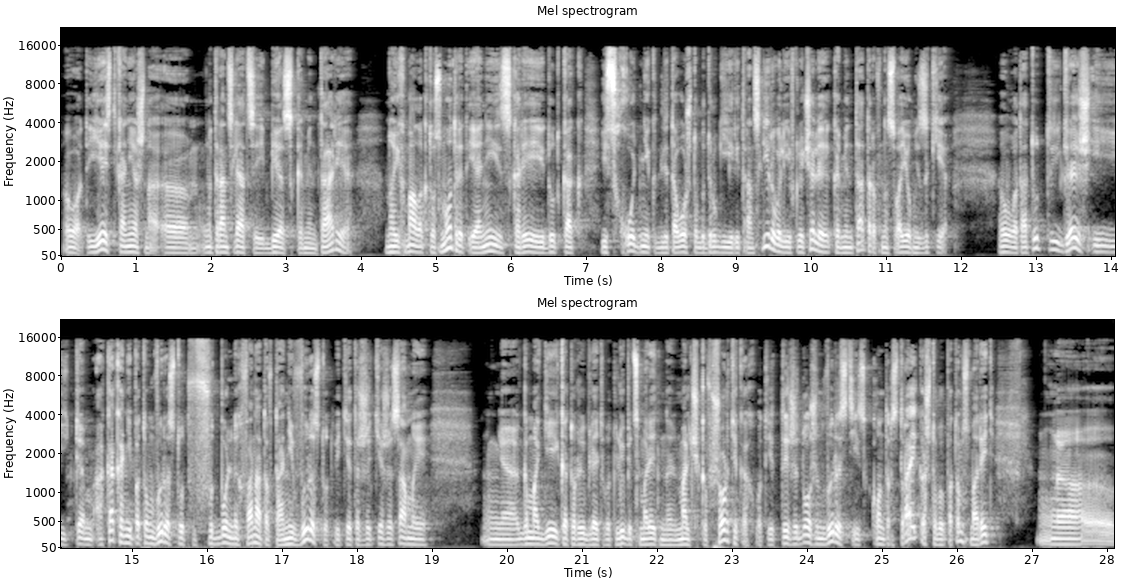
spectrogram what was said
Вот. Есть, конечно, э, трансляции без комментария, но их мало кто смотрит, и они скорее идут как исходник для того, чтобы другие ретранслировали и включали комментаторов на своем языке. Вот. А тут ты играешь, и там, а как они потом вырастут в футбольных фанатов-то? Они вырастут, ведь это же те же самые э, гомогеи, которые, блядь, вот любят смотреть на мальчиков в шортиках. Вот и ты же должен вырасти из Counter-Strike, чтобы потом смотреть э,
